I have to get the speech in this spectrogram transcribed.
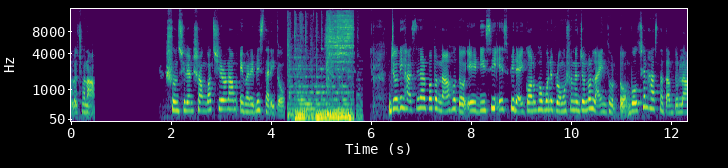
আলোচনা। শুনছিলেন সংবাদ শিরোনাম, এবারে বিস্তারিত। যদি হাসিনার পতন না হতো, এই ডিসি এসপিরাই গণভবনে প্রমোশনের জন্য লাইন ধরতো, বলছেন হাসনাত আবদুল্লাহ।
